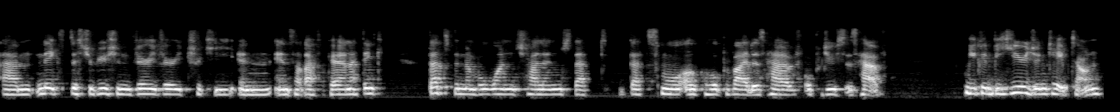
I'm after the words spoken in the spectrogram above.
um, makes distribution very very tricky in in South Africa. And I think that's the number one challenge that that small alcohol providers have or producers have you can be huge in Cape Town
